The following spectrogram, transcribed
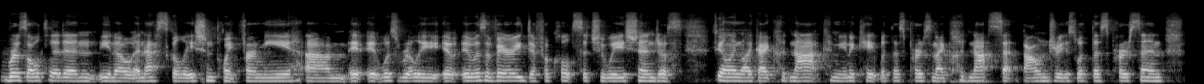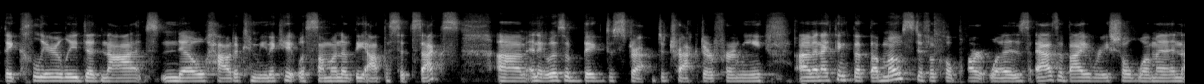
resulted in you know an escalation point for me. Um, it, it, was really it, it was a very difficult situation just feeling like i could not communicate with this person. I could not set boundaries with this person. They clearly did not not know how to communicate with someone of the opposite sex. Um, and it was a big distract- detractor for me. Um, and I think that the most difficult part was as a biracial woman,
